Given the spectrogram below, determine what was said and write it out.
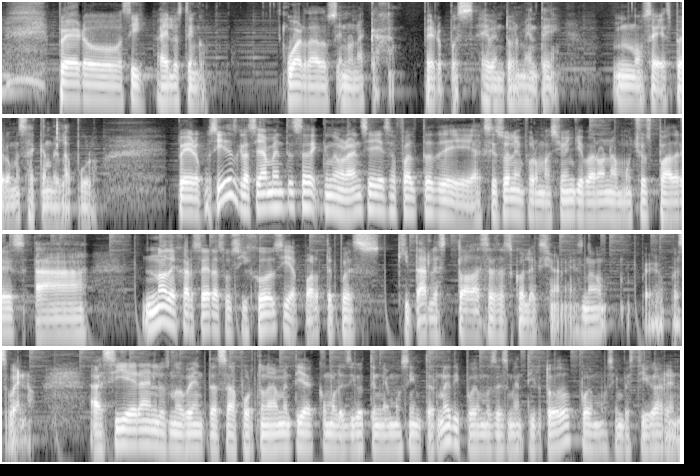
Pero sí, ahí los tengo. Guardados en una caja. Pero pues eventualmente, no sé, espero me saquen del apuro. Pero pues sí, desgraciadamente esa ignorancia y esa falta de acceso a la información llevaron a muchos padres a no dejar ser a sus hijos y aparte pues quitarles todas esas colecciones, ¿no? Pero pues bueno, así era en los noventas. Afortunadamente ya como les digo tenemos internet y podemos desmentir todo, podemos investigar en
